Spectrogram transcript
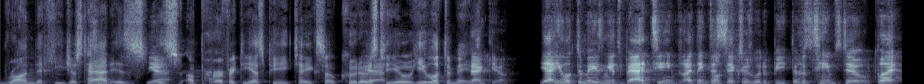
run that he just had is Yeah. is a perfect ESP take. So kudos Yeah. to you. He looked amazing. thank you. Yeah, he looked amazing against bad teams. I think the Okay. Sixers would have beat those teams too. But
